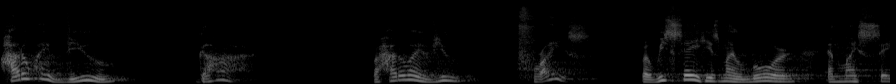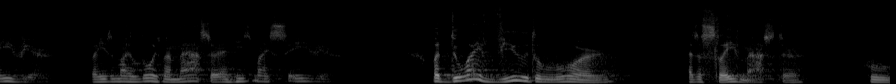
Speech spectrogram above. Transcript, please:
How do I view God? Or how do I view Christ? But we say he's my Lord and my Savior. But he's my Lord, he's my master, and he's my Savior. But do I view the Lord as a slave master who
